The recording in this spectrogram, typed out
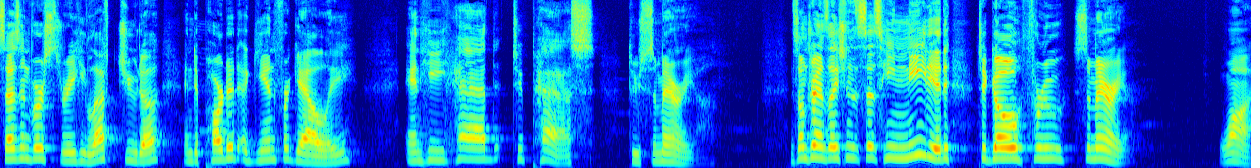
Says in verse 3 He left Judah and departed again for Galilee, and he had to pass through Samaria. In some translations, it says he needed to go through Samaria. Why?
